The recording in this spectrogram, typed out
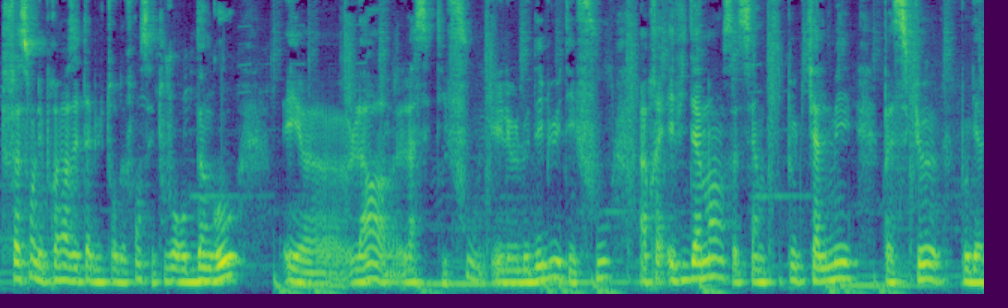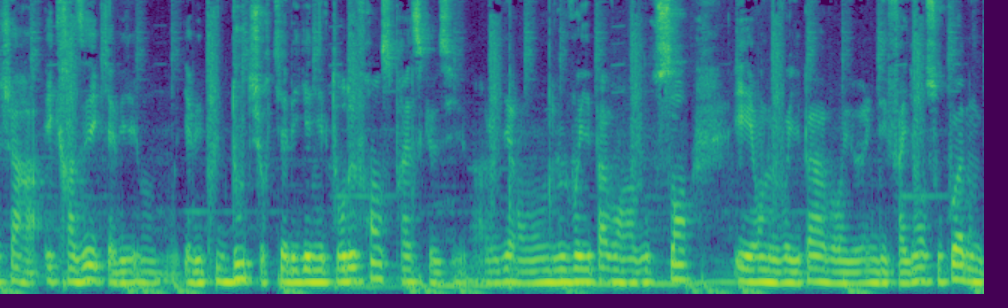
toute façon, les premières étapes du Tour de France, c'est toujours dingo. Et euh, là, là c'était fou. Et le, début était fou. Après, évidemment, ça s'est un petit peu calmé parce que Pogachar a écrasé, qu'il y avait, plus de doute sur qui allait gagner le Tour de France presque. Je veux dire, on ne le voyait pas avoir un jour sans et on ne le voyait pas avoir une défaillance ou quoi. Donc,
